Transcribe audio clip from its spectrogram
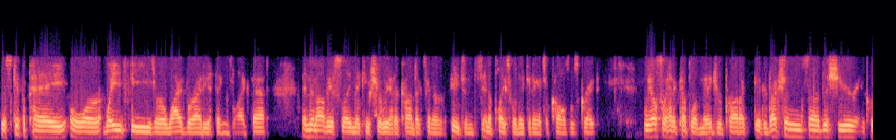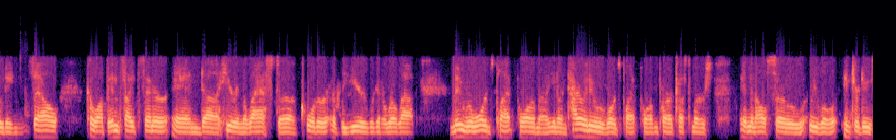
know, skip a pay or waive fees or a wide variety of things like that. And then obviously making sure we had our contact center agents in a place where they could answer calls was great. We also had a couple of major product introductions uh, this year, including Zelle, Co-op Insight Center, and uh, here in the last uh, quarter of the year, we're going to roll out new rewards platform, uh, you know, entirely new rewards platform for our customers. And then also we will introduce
